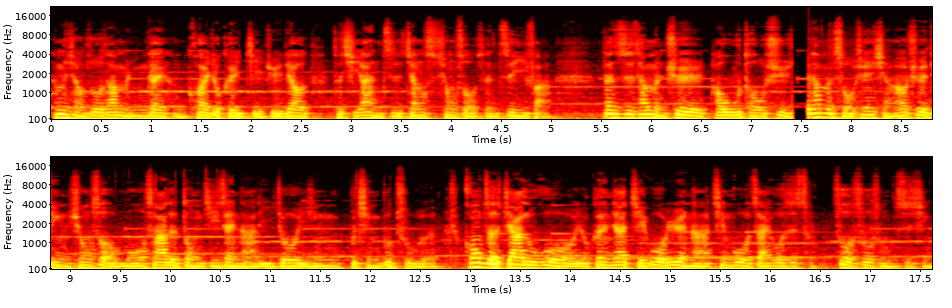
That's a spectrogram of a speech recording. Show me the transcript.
他们想说他们应该很快就可以解决掉这起案子，将凶手绳之以法，但是他们却毫无头绪。他们首先想要确定凶手谋杀的动机在哪里，就已经不清不楚了。宫泽家如果有跟人家结过怨啊、欠过债，或是做出什么事情，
